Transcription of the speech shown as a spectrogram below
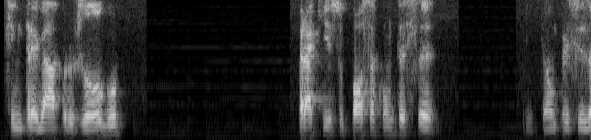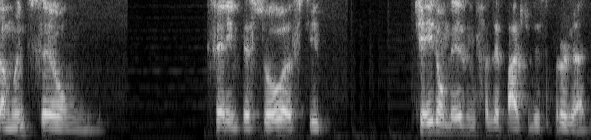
se entregar para o jogo para que isso possa acontecer. Então precisa muito ser um serem pessoas que queiram mesmo fazer parte desse projeto,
